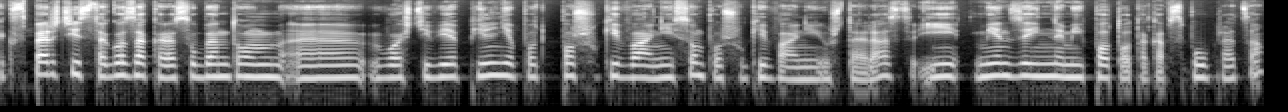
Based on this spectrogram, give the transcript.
Eksperci z tego zakresu będą e, właściwie pilnie poszukiwani, są poszukiwani już teraz i między innymi po to taka współpraca?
